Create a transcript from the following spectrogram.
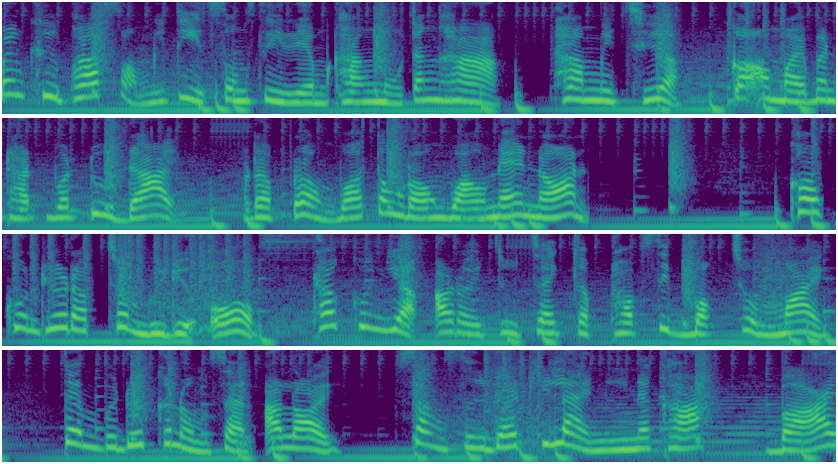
มันคือภาพสองมิติทรงสี่เหลี่ยมคางหมูตั้งหาก ถ้าไม่เชื่อก็เอาไม้บรรทัดวัดดูได้ รับรองว่าต้องร้องว้าวแน่นอน ขอบคุณที่รับชมวิดีโอ ถ้าคุณอยากอร่อยจูใจกับท็อป10บ็อกชมใหม่ เต็มไปด้วยขนมแสนอร่อย สั่งซื้อได้ที่ไลน์นี้นะคะบาย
